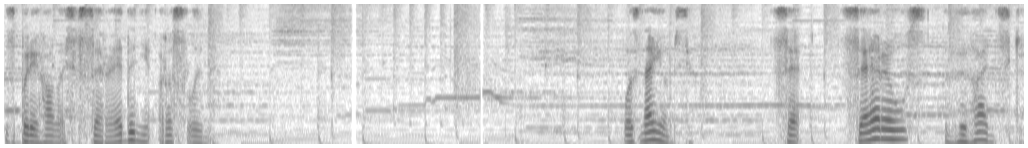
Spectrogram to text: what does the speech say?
зберігалась всередині рослини. Познайомся, це цереус гігантський.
